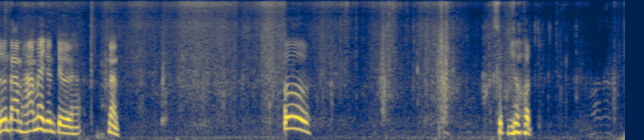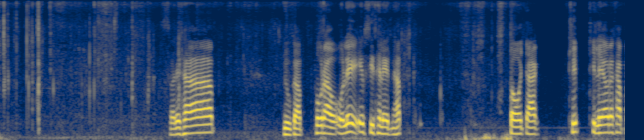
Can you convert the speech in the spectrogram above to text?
เดินตามหาแม่จนเจอนะฮะนั่น เออ สุดยอด สวัสดีครับ อยู่กับพวกเราโอเล่เอฟซีไทยแลนด์นะครับ โตจากคลิปที่แล้วนะครับ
